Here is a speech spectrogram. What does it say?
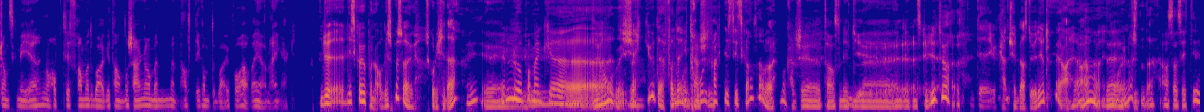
ganske mye. Jeg har hoppet litt fram og tilbake til andre sjanger, men, men alltid kommet tilbake for å høre gjennom en gang. Du, de skal jo på norgesbesøk, skulle de ikke det? Jeg lurer på om jeg uh, sjekker ut det, for det, jeg tror kanskje- faktisk de skal, sa du. Må kanskje ta oss en liten, eh, en liten studietur her. Det er jo kanskje det blir studietur, ja. Ja, Ja, det, må jo nesten det. Altså, City,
